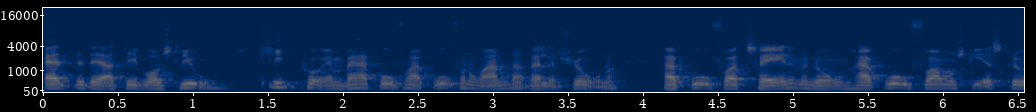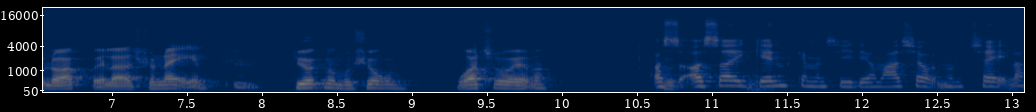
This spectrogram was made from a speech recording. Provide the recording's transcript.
Alt det der, det er vores liv. Kig på, jamen, hvad har jeg brug for? Har jeg brug for nogle andre relationer? Har jeg brug for at tale med nogen? Har jeg brug for måske at skrive log eller journal? Mm. Dyrke noget motion? Whatsoever. Og, så- og så igen kan man sige, det er jo meget sjovt, når du taler,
